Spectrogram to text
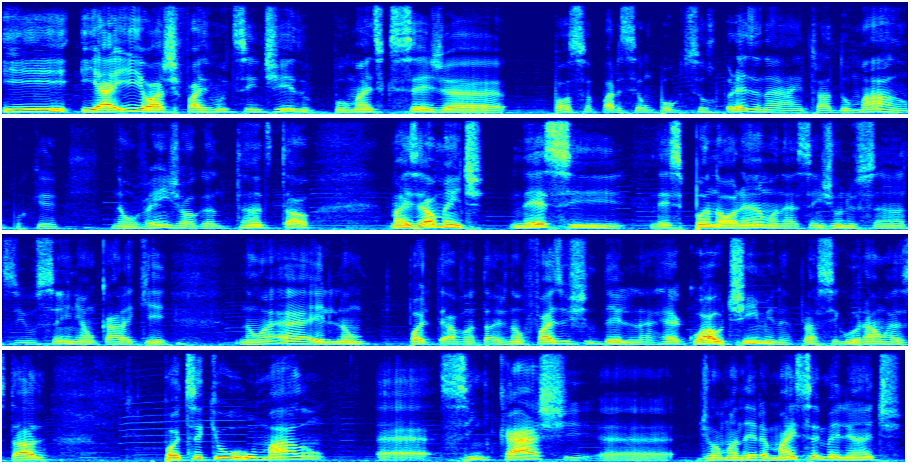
E, e aí eu acho que faz muito sentido, por mais que seja. Possa parecer um pouco de surpresa, né? A entrada do Marlon, porque não vem jogando tanto e tal. Mas realmente, nesse, nesse panorama, né? Sem Júnior Santos e o Senna é um cara que não é, ele não pode ter a vantagem, não faz o estilo dele, né? Recuar o time, né? Para segurar um resultado. Pode ser que o, o Marlon é, se encaixe é, de uma maneira mais semelhante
